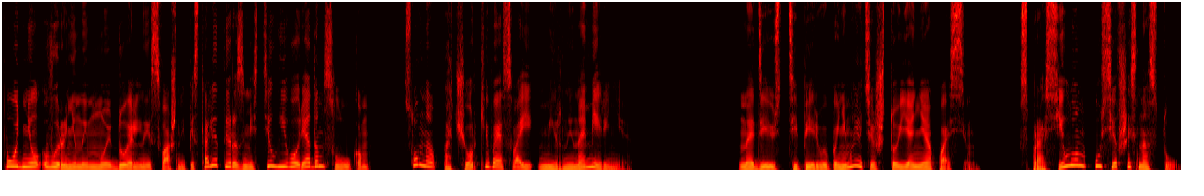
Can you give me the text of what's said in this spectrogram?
поднял выроненный мной дуэльный свашный пистолет и разместил его рядом с луком, словно подчеркивая свои мирные намерения. «Надеюсь, теперь вы понимаете, что я не опасен», — спросил он, усевшись на стул.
